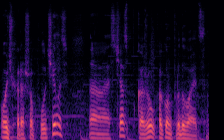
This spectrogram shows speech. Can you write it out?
очень хорошо получилось. А, сейчас покажу, как он продувается.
